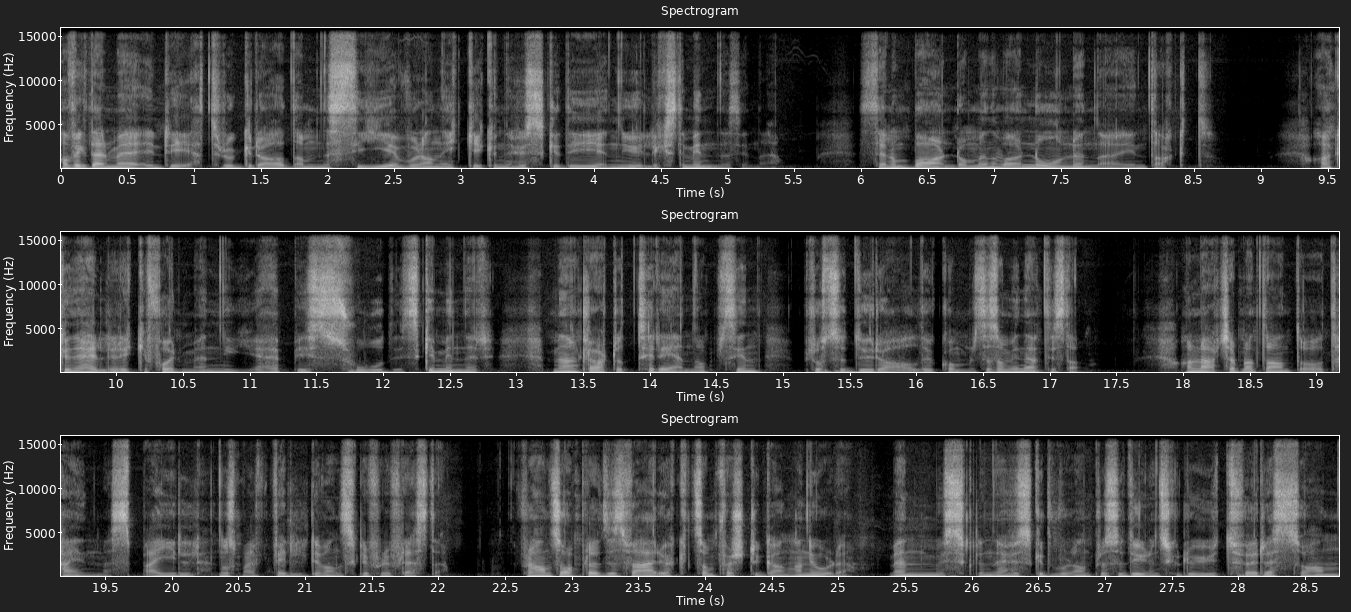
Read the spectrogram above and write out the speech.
Han fikk dermed retrograd amnesi, hvor han ikke kunne huske de nyligste minnene sine, selv om barndommen var noenlunde intakt. Han kunne heller ikke forme nye episodiske minner, men han klarte å trene opp sin prosedurale hukommelse, som vi nevnte i stad. Han lærte seg blant annet å tegne med speil, noe som er veldig vanskelig for de fleste. For han så opplevdes hver økt som første gang han gjorde det, men musklene husket hvordan prosedyren skulle utføres, så han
